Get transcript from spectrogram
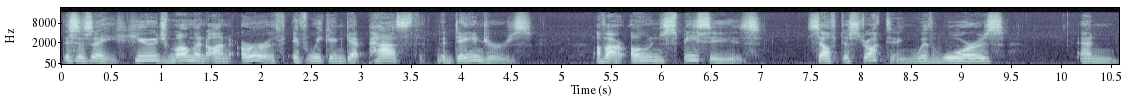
This is a huge moment on Earth if we can get past the dangers of our own species self destructing with wars and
